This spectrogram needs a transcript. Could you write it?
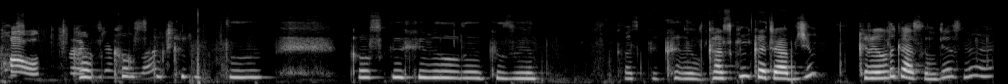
Kaos. Kas, kaskı kırıldı. Kaskı kırıldı kızın. Kaskı kırıldı. Kaskın kaç abicim? Kırıldı kaskın biliyorsun değil mi?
